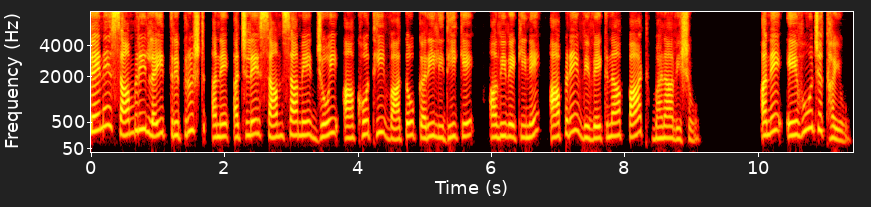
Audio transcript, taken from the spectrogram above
તેને સાંભળી લઈ ત્રિપૃષ્ઠ અને અચલે સામસામે જોઈ આંખોથી વાતો કરી લીધી કે, અવિવેકીને આપણે વિવેકના પાઠ ભણાવીશું. અને એવું જ થયું.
